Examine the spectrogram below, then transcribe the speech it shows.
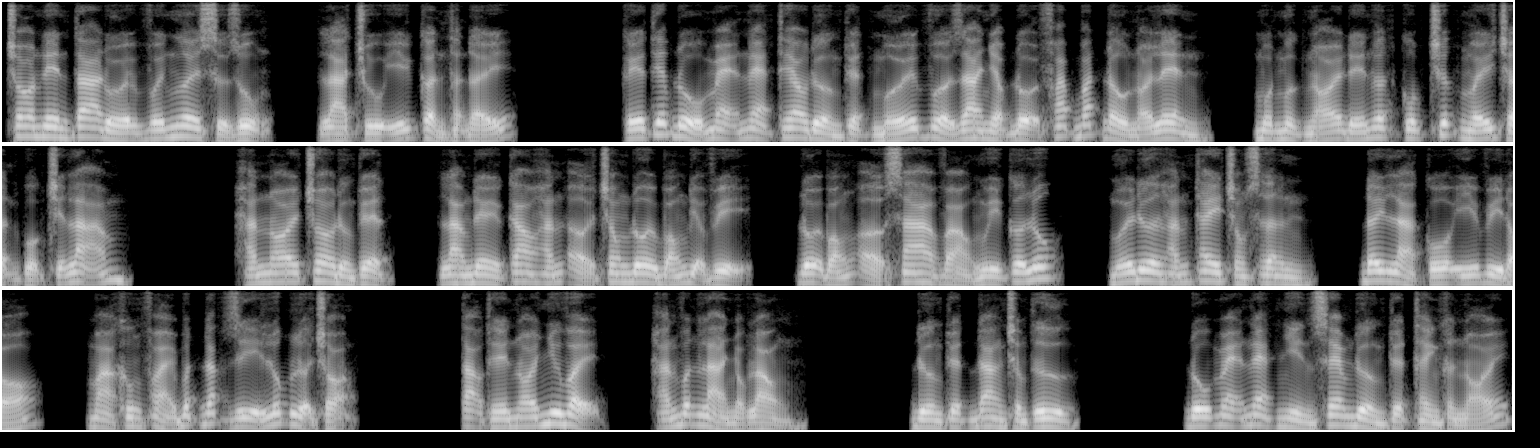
cho nên ta đối với ngươi sử dụng là chú ý cẩn thận đấy kế tiếp đổ mẹ nẹt theo đường tuyệt mới vừa gia nhập đội pháp bắt đầu nói lên một mực nói đến lượt cúp trước mấy trận cuộc chiến lãm. Hắn nói cho Đường Tuyệt, làm đề cao hắn ở trong đôi bóng địa vị, đội bóng ở xa vào nguy cơ lúc, mới đưa hắn thay trong sân, đây là cố ý vì đó, mà không phải bất đắc dĩ lúc lựa chọn. Tạo thế nói như vậy, hắn vẫn là nhọc lòng. Đường Tuyệt đang trầm tư. Độ mẹ nẹt nhìn xem Đường Tuyệt thành khẩn nói,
